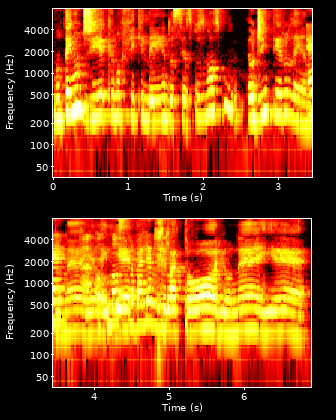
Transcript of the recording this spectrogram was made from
Não tem um dia que eu não fique lendo, as pessoas, nós, é o dia inteiro lendo, É, né? a- E- o e nosso é trabalho é ler. relatório, né? E é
